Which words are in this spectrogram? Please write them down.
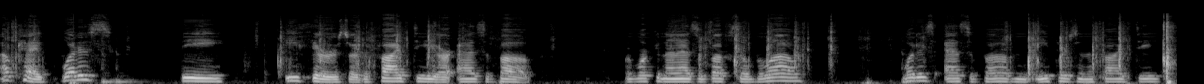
Okay, what is the ethers or the 5D or as above? We're working on as above, so below. What is as above and the ethers and the 5D?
